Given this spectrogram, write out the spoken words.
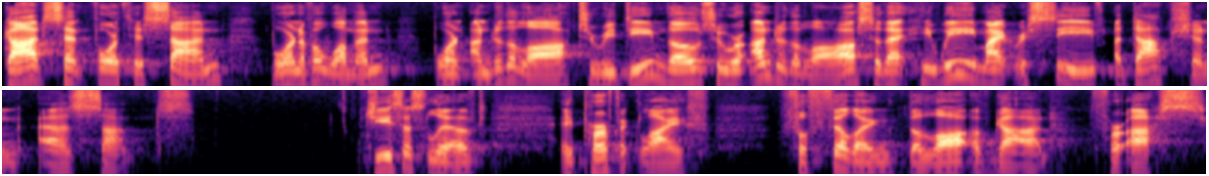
God sent forth his Son, born of a woman, born under the law, to redeem those who were under the law, so that he, we might receive adoption as sons. Jesus lived a perfect life, fulfilling the law of God for us.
